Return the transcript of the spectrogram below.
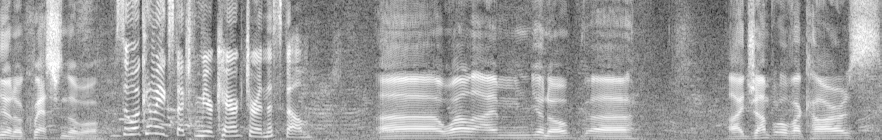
you know, questionable. So, what can we expect from your character in this film? Uh, well, I'm, you know, uh, I jump over cars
